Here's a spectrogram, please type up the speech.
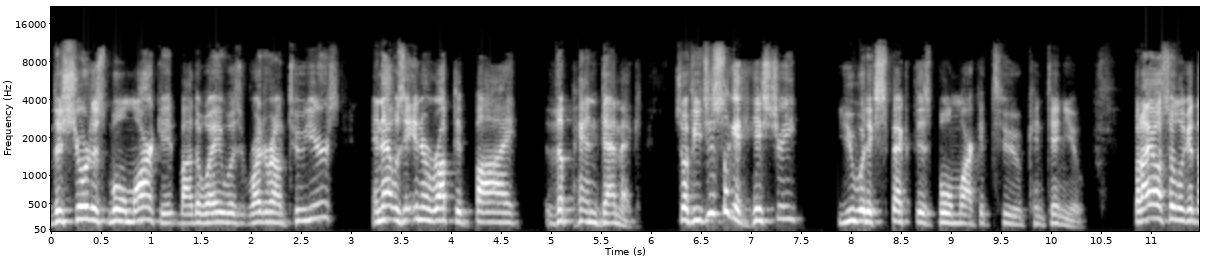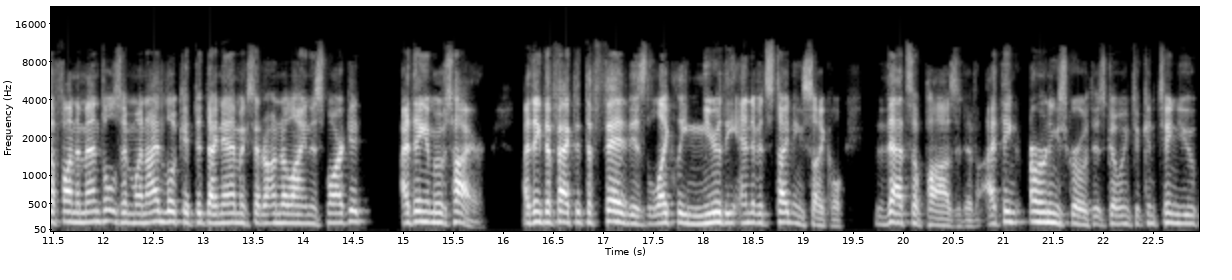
The shortest bull market, by the way, was right around two years, and that was interrupted by the pandemic. So if you just look at history, you would expect this bull market to continue. But I also look at the fundamentals, and when I look at the dynamics that are underlying this market, I think it moves higher. I think the fact that the Fed is likely near the end of its tightening cycle, that's a positive. I think earnings growth is going to continue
